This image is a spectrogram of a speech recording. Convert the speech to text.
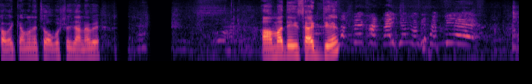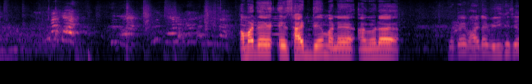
সবাই কেমন আছে অবশ্যই জানাবে। আমাদের এই সাইড দিয়ে আমাদের এই সাইড দিয়ে মানে আমরা ভাইটা বেরিয়ে খেয়েছে?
